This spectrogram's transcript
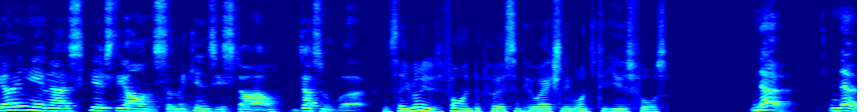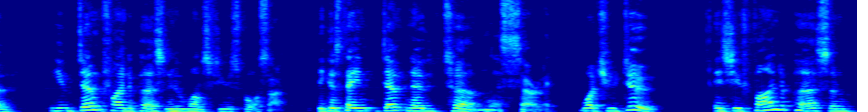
Going in as here's the answer, McKinsey style, doesn't work. And so you really need to find the person who actually wants to use foresight. No, no, you don't find a person who wants to use foresight because they don't know the term necessarily. What you do is you find a person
